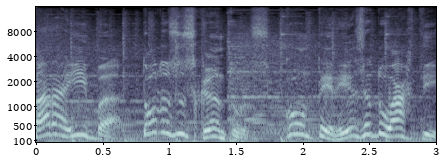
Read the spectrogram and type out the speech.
Paraíba, todos os cantos, com Tereza Duarte.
